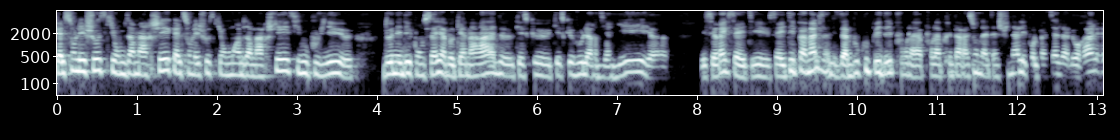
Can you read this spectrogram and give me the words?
Quelles sont les choses qui ont bien marché, quelles sont les choses qui ont moins bien marché. Si vous pouviez donner des conseils à vos camarades, qu'est-ce que qu'est-ce que vous leur diriez Et c'est vrai que ça a été ça a été pas mal, ça les a beaucoup aidés pour la pour la préparation de la tâche finale et pour le passage à l'oral.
